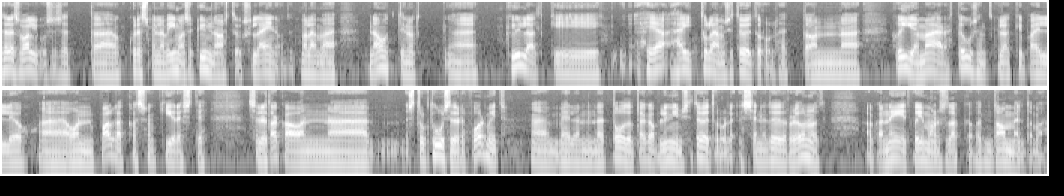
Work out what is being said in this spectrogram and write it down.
selles valguses, et kuidas meil on viimase kümne aasta jooksul läinud, et me oleme nautinud küllaltki hea, häid tulemusi tööturul, et on äh, hõivemäär tõusnud küllaltki palju, äh, on palgad kasvanud kiiresti. selle taga on äh, struktuursed reformid, meil on toodud väga palju inimesi tööturule, kes enne tööturul ei olnud, aga need võimalused hakkavad nüüd ammenduma.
